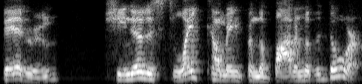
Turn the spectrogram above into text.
bedroom, she noticed light coming from the bottom of the door.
